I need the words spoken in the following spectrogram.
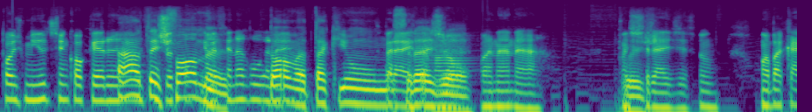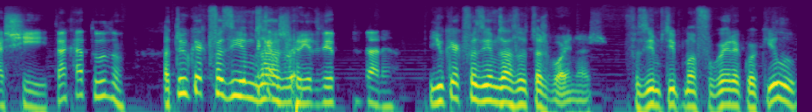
para os miúdos em qualquer. Ah, tens fome? rua, né? toma, está aqui um- uma cereja. uma banana, umas Pois. cerejas, um, um abacaxi, está cá tudo. Até e o que é que fazíamos às... porcaria devia pegar. E o que é que fazíamos às outras boinas? Fazíamos tipo uma fogueira com aquilo?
